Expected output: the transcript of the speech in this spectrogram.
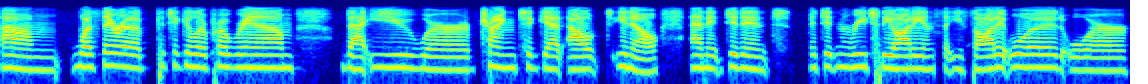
Um, was there a particular program that you were trying to get out, you know, and it didn't it didn't reach the audience that you thought it would, or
